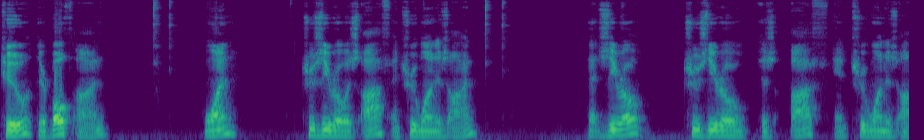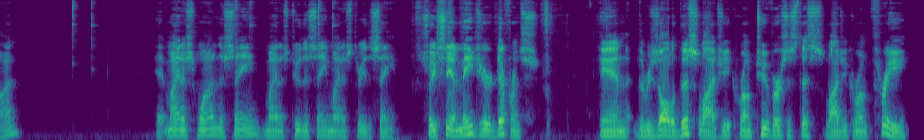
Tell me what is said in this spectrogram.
2, they're both on. 1, true 0 is off and true 1 is on. At 0, true 0 is off and true 1 is on. At minus 1, the same, minus 2, the same, minus 3, the same. So you see a major difference in the result of this logic, rung 2 versus this logic, rung 3.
